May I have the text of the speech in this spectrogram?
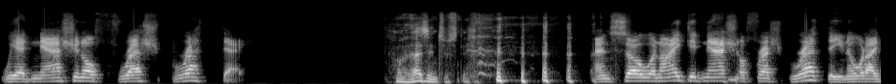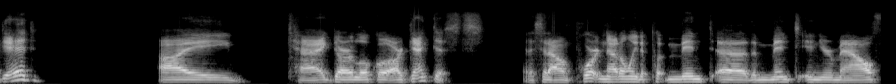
We had National Fresh Breath Day. Oh, that's interesting. and so when I did National Fresh Breath Day, you know what I did? I tagged our local our dentists. And I said how important not only to put mint uh, the mint in your mouth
